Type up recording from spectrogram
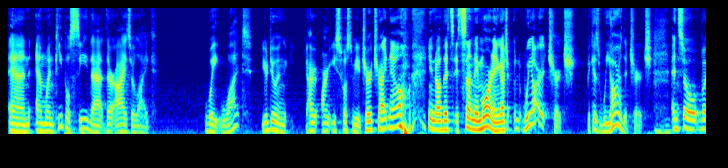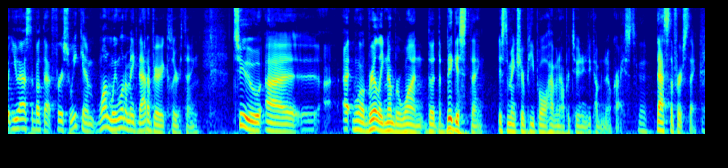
And and when people see that, their eyes are like, "Wait, what? You're doing aren't you supposed to be at church right now? you know, that's it's Sunday morning. We are at church because we are the church. Mm-hmm. And so, but you asked about that first weekend. One, we want to make that a very clear thing. Two, uh, well, really, number one, the the biggest thing is to make sure people have an opportunity to come to know Christ. Good. That's the first thing. Good.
